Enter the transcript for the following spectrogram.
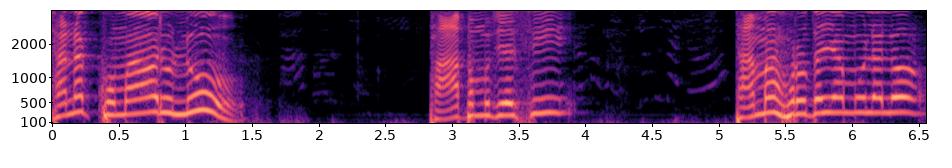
తన కుమారులు పాపము చేసి తమ హృదయములలో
